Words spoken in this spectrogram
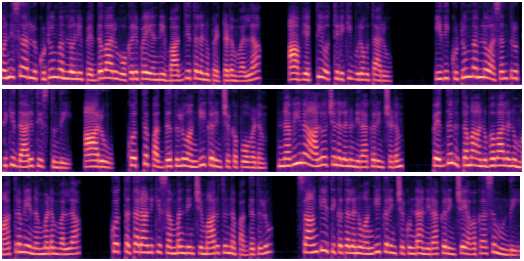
కొన్నిసార్లు కుటుంబంలోని పెద్దవారు ఒకరిపై అన్ని బాధ్యతలను పెట్టడం వల్ల ఆ వ్యక్తి ఒత్తిడికి గురవుతారు. ఇది కుటుంబంలో అసంతృప్తికి దారితీస్తుంది. ఆరు. కొత్త పద్ధతులు అంగీకరించకపోవడం. నవీన ఆలోచనలను నిరాకరించడం. పెద్దలు తమ అనుభవాలను మాత్రమే నమ్మడం వల్ల కొత్త తరానికి సంబంధించి మారుతున్న పద్ధతులు సాంకేతికతలను అంగీకరించకుండా నిరాకరించే అవకాశం ఉంది.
